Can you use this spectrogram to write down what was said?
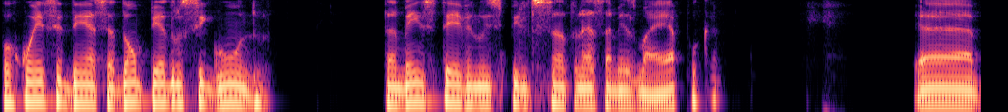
Por coincidência, Dom Pedro II também esteve no Espírito Santo nessa mesma época. É,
